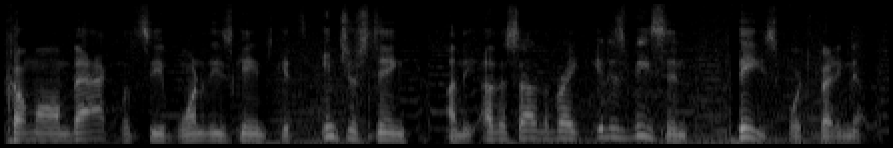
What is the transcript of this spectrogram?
come on back. Let's see if one of these games gets interesting on the other side of the break. It is VSIN, the Sports Betting Network.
